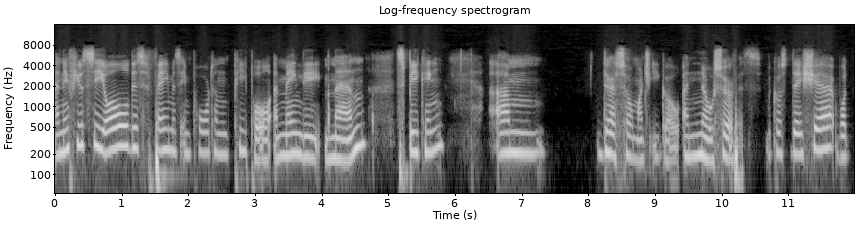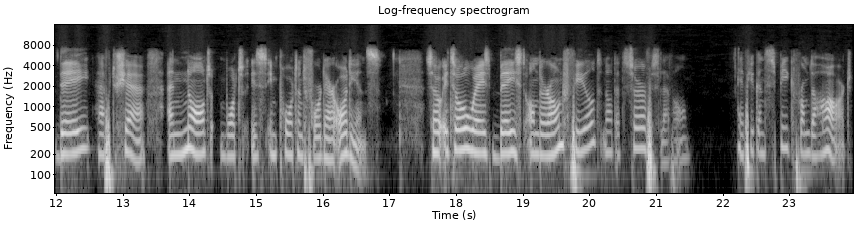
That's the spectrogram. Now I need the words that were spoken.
And if you see all these famous, important people, and mainly men, speaking, um, there's so much ego and no service because they share what they have to share and not what is important for their audience. So it's always based on their own field, not at service level. If you can speak from the heart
